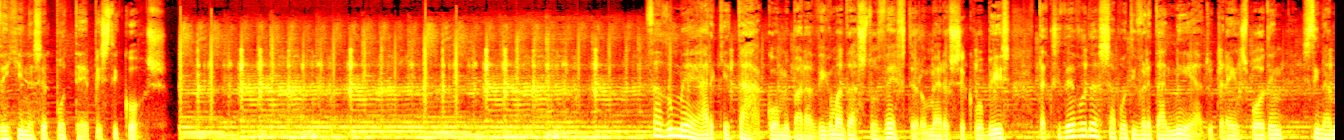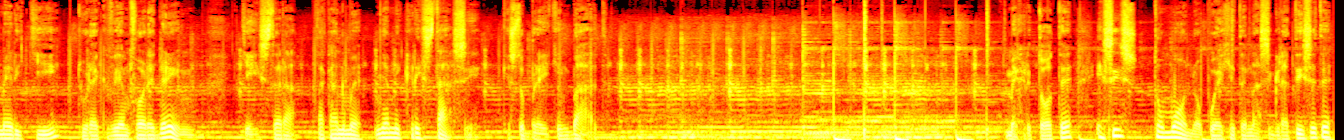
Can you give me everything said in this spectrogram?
δεν γίνεσαι ποτέ πιστικός. Θα θα δούμε αρκετά ακόμη παραδείγματα στο δεύτερο μέρος της εκπομπής, ταξιδεύοντας από τη Βρετανία του Trainspotting στην Αμερική του Requiem for a Dream. Και ύστερα θα κάνουμε μια μικρή στάση και στο Breaking Bad. Μέχρι τότε, εσείς το μόνο που έχετε να συγκρατήσετε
